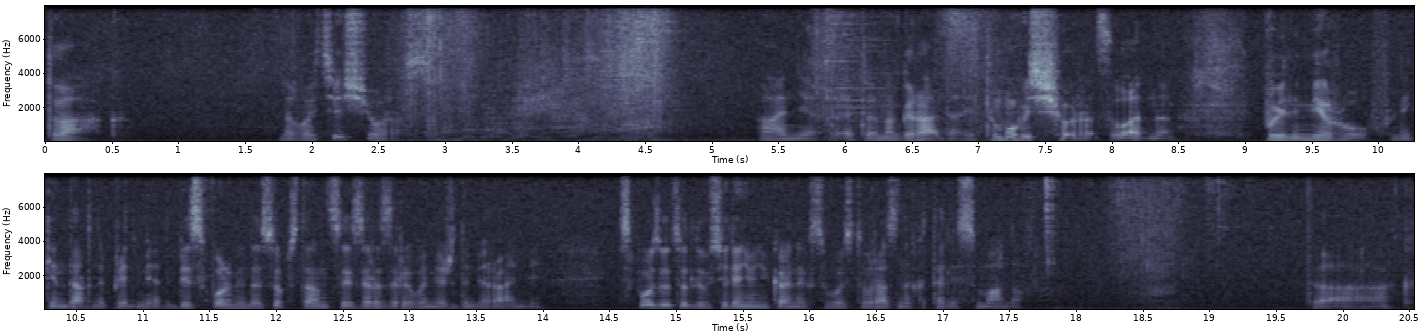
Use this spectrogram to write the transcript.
Так. Давайте еще раз. А, нет, это награда. Этому еще раз, ладно. Пыль миров. Легендарный предмет. Бесформенная субстанция из разрыва между мирами. Используется для усиления уникальных свойств разных талисманов. Так.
